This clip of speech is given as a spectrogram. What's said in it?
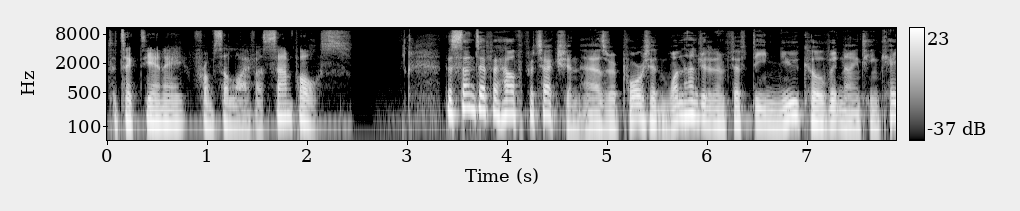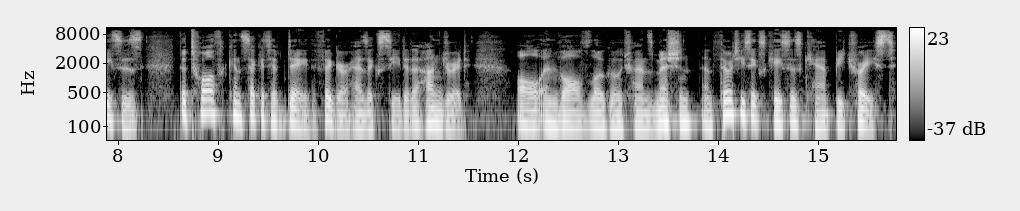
to take DNA from saliva samples. The Center for Health Protection has reported 150 new COVID 19 cases, the 12th consecutive day the figure has exceeded 100. All involve local transmission, and 36 cases can't be traced.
